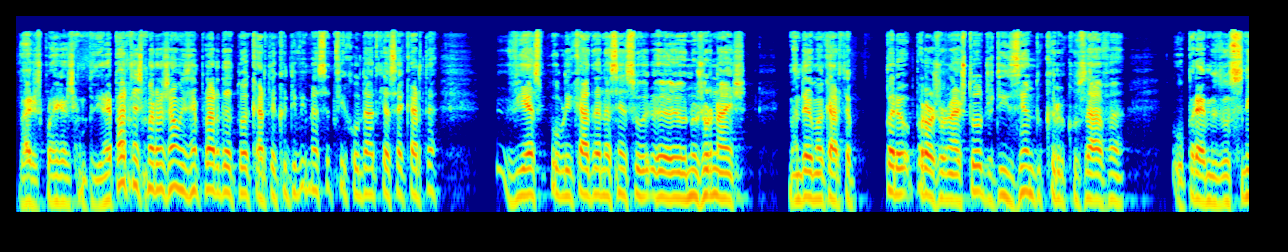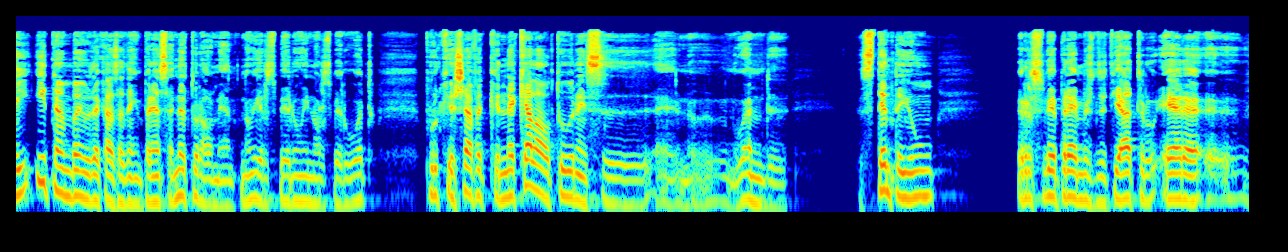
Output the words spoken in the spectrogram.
vários colegas que me pediram: pá, tens-me arranjar um exemplar da tua carta, que eu tive imensa dificuldade que essa carta viesse publicada na censura, uh, nos jornais. Mandei uma carta para, para os jornais todos dizendo que recusava o prémio do CNI e também o da Casa da Imprensa, naturalmente, não ia receber um e não receber o outro, porque achava que naquela altura, em eh, no, no ano de 71, receber prémios de teatro era uh,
